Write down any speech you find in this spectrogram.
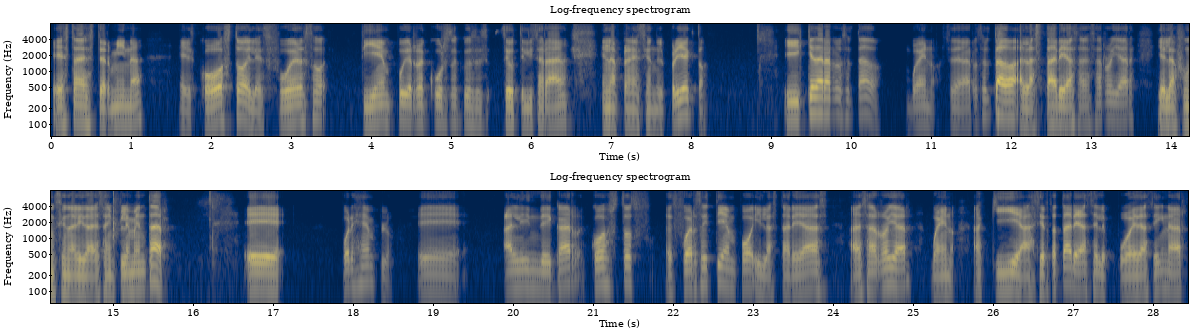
Esta determina el costo, el esfuerzo, tiempo y recursos que se utilizarán en la planeación del proyecto. ¿Y qué dará resultado? Bueno, se dará resultado a las tareas a desarrollar y a las funcionalidades a implementar. Eh, por ejemplo, eh, al indicar costos, esfuerzo y tiempo y las tareas a desarrollar, bueno, aquí a cierta tarea se le puede asignar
